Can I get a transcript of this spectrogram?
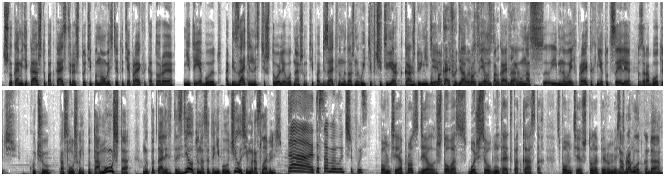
что Comedy Cast, что подкастеры, что типа новости, это те проекты, которые не требуют обязательности, что ли, вот нашим, типа, обязательно мы должны выйти в четверг каждую неделю. Ну, по кайфу делаем. Да, просто делаем по кайфу. Да. И у нас именно в этих проектах нету цели заработать кучу прослушиваний, потому что мы пытались это сделать, у нас это не получилось, и мы расслабились. Да, это самый лучший путь. Помните, я опрос сделал, что вас больше всего угнетает в подкастах. Вспомните, что на первом месте. Обработка, было. да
